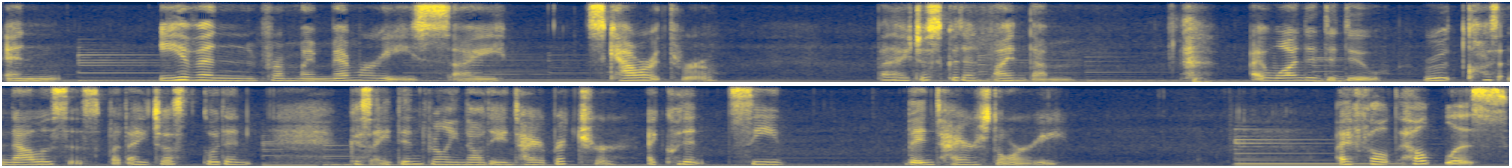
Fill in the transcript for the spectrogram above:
and even from my memories I scoured through but I just couldn't find them. I wanted to do root cause analysis, but I just couldn't because I didn't really know the entire picture. I couldn't see the entire story. I felt helpless,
